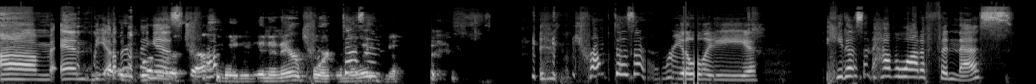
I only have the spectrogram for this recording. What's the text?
Um, and the other thing is, assassinated Trump, in an airport Trump in Malaysia. Trump doesn't really. He doesn't have a lot of finesse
